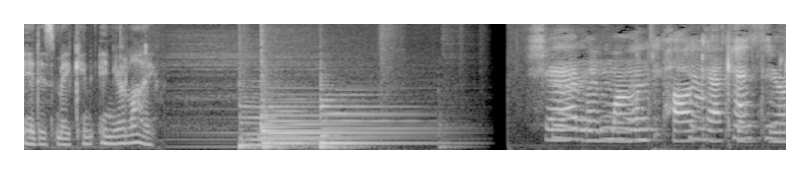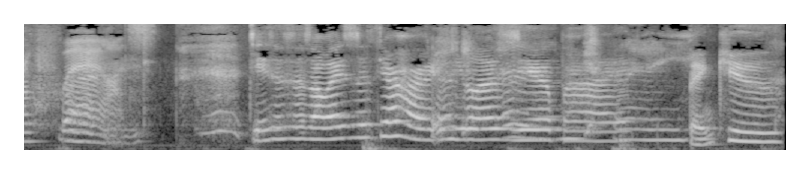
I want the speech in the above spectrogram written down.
it is making in your life. Share my mom's podcast with your friends. Jesus is always with your heart and he loves you. Bye. Thank you.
